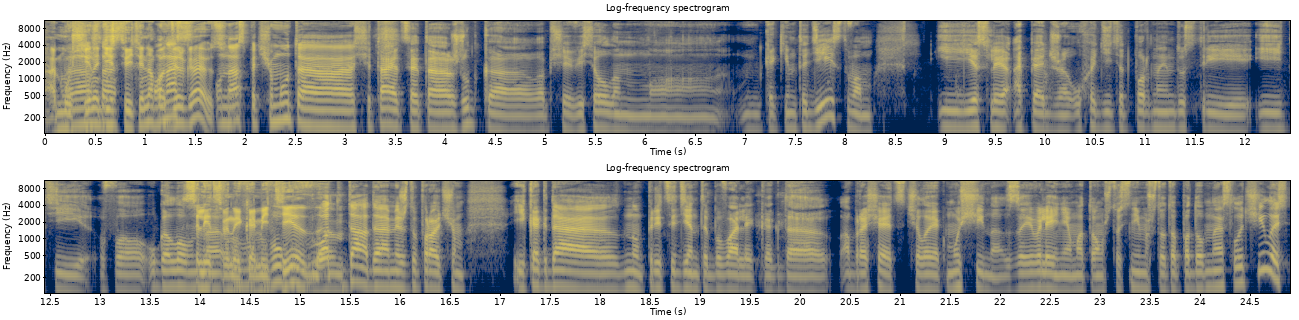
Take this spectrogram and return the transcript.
А мужчины действительно У нас- подвергаются. У нас почему-то считается это жутко вообще веселым э, каким-то действом. И если, опять же, уходить от порноиндустрии и идти в уголовный... Следственный комитет, да. Вот, да, да, между прочим. И когда, ну, прецеденты бывали, когда обращается человек, мужчина, с заявлением о том, что с ним что-то подобное случилось,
